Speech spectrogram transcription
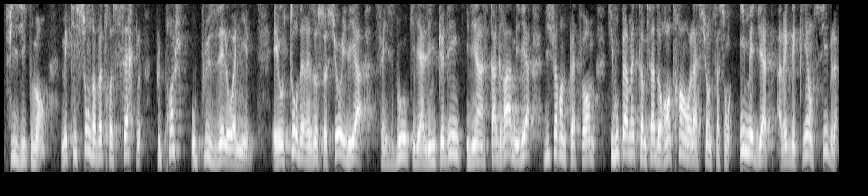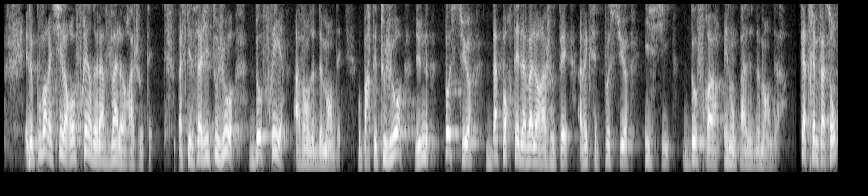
physiquement, mais qui sont dans votre cercle plus proche ou plus éloigné. Et autour des réseaux sociaux, il y a Facebook, il y a LinkedIn, il y a Instagram, il y a différentes plateformes qui vous permettent comme ça de rentrer en relation de façon immédiate avec des clients cibles et de pouvoir ici leur offrir de la valeur ajoutée. Parce qu'il s'agit toujours d'offrir avant de demander. Vous partez toujours d'une posture d'apporter de la valeur ajoutée avec cette posture ici d'offreur et non pas de Quatrième façon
